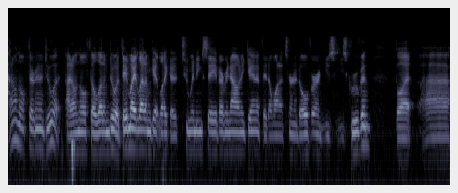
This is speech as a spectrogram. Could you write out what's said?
I don't know if they're going to do it. I don't know if they'll let him do it. They might let him get like a two inning save every now and again if they don't want to turn it over and he's he's grooving. But uh,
